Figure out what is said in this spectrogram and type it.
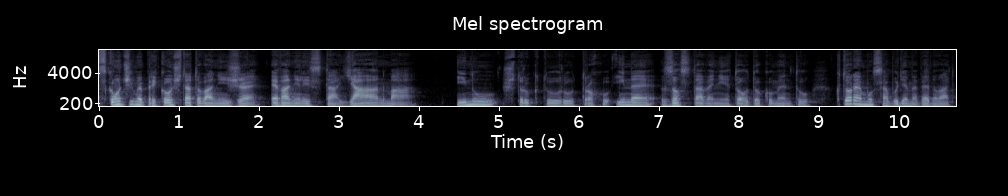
skončíme pri konštatovaní, že evangelista Ján má inú štruktúru, trochu iné zostavenie toho dokumentu, ktorému sa budeme venovať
